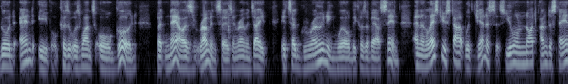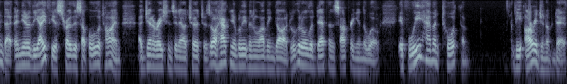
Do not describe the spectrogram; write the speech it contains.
good and evil, because it was once all good. But now, as Romans says in Romans 8, it's a groaning world because of our sin. And unless you start with Genesis, you will not understand that. And, you know, the atheists throw this up all the time at generations in our churches. Oh, how can you believe in a loving God? Look at all the death and suffering in the world. If we haven't taught them the origin of death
